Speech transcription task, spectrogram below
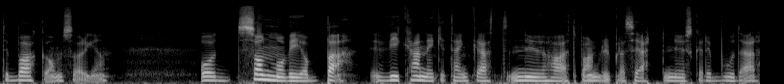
tilbake omsorgen. Og sånn må vi jobbe. Vi kan ikke tenke at nå har et barn blitt plassert, nå skal de bo der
